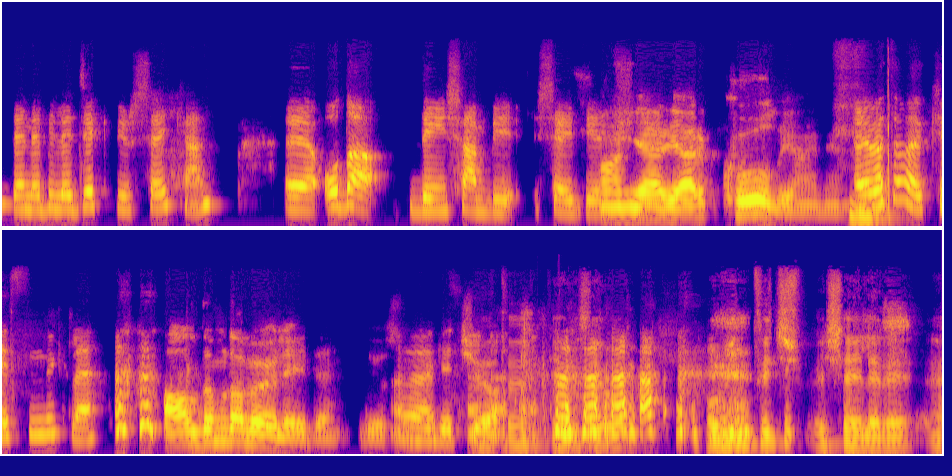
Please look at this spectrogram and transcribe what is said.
denebilecek bir şeyken e, o da değişen bir şey diye an yer düşünüyorum. yer cool yani. Evet evet kesinlikle. Aldığımda böyleydi diyorsun ve Evet. geçiyor. Evet, evet. Yani şey, o, o vintage şeyleri, e,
